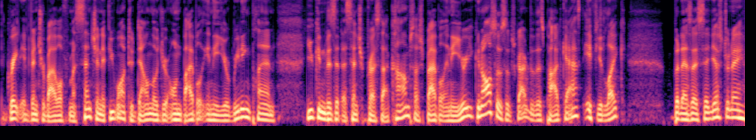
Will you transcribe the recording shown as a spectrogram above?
the Great Adventure Bible from Ascension. If you want to download your own Bible in a Year reading plan, you can visit ascensionpress.com slash Bible in a Year. You can also subscribe to this podcast if you'd like. But as I said yesterday,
